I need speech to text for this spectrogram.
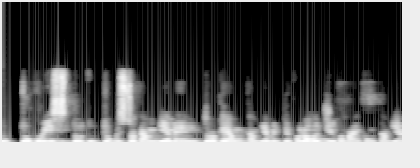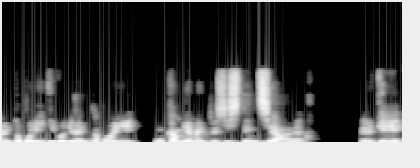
tutto questo, tutto questo cambiamento, che è un cambiamento ecologico, ma anche un cambiamento politico, diventa poi un cambiamento esistenziale. Perché,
